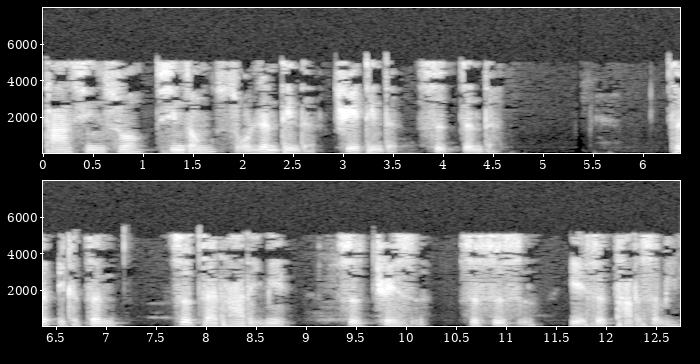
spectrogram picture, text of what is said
他心说心中所认定的、确定的是真的。这一个真，是在他里面，是确实，是事实，也是他的生命。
